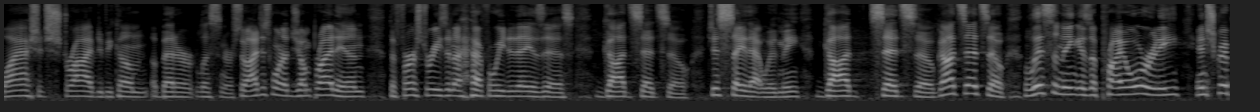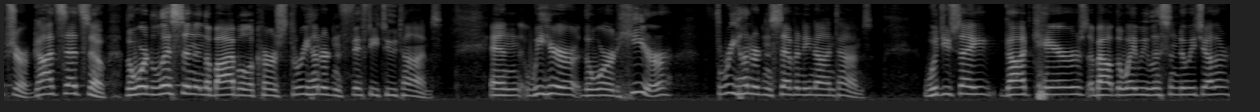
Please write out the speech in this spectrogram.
why I should strive to become a better listener. So I just want to jump right in. The first reason I have for you today is this God said so. Just say that with me. God said so. God said so. Listening is a priority in Scripture. God said so. The word listen in the Bible occurs 352 times. And we hear the word hear 379 times. Would you say God cares about the way we listen to each other?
